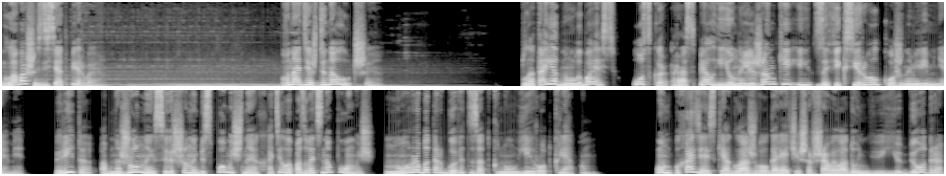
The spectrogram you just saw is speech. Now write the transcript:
Глава 61. В надежде на лучшее. Платоядно улыбаясь, Оскар распял ее на лежанке и зафиксировал кожаными ремнями. Рита, обнаженная и совершенно беспомощная, хотела позвать на помощь, но работорговец заткнул ей рот кляпом. Он по-хозяйски оглаживал горячей шершавой ладонью ее бедра,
